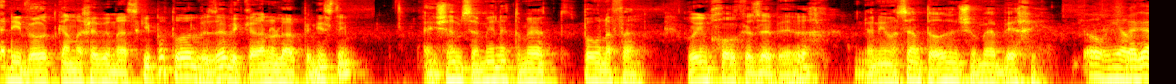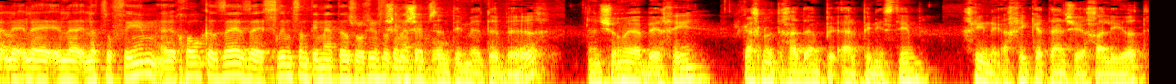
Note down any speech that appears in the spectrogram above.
אני ועוד כמה חבר'ה מהסקי פטרול וזה, וקראנו לאלפיניסטים. האישה מסמנת, אומרת, פה הוא נפל. רואים חור כזה בערך, אני שם את האוזן, שומע בכי. רגע, לצופים, אה, חור כזה זה 20 סנטימטר, 30 סנטימטר. 30 סנטימטר בערך, אני שומע בכי, לקחנו את אחד האלפ- האלפיניסטים, הכי, הכי קטן שיכל להיות,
